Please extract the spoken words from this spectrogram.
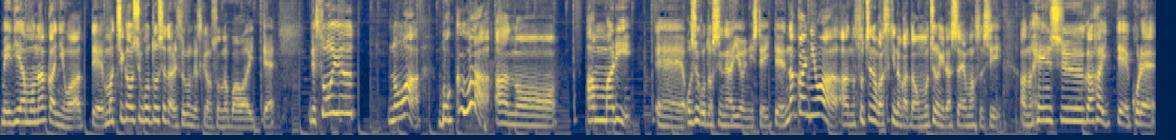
メディアも中にはあって、まあ、違う仕事をしてたりするんですけどその場合って。でそういうのは僕はあのあんまりえーお仕事しないようにしていて中にはあのそっちの方が好きな方ももちろんいらっしゃいますしあの編集が入ってこれ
